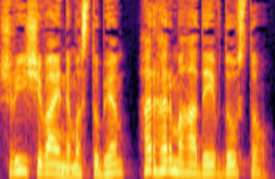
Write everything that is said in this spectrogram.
श्री शिवाय नमस्तुभ्यम, हर हर महादेव दोस्तों।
